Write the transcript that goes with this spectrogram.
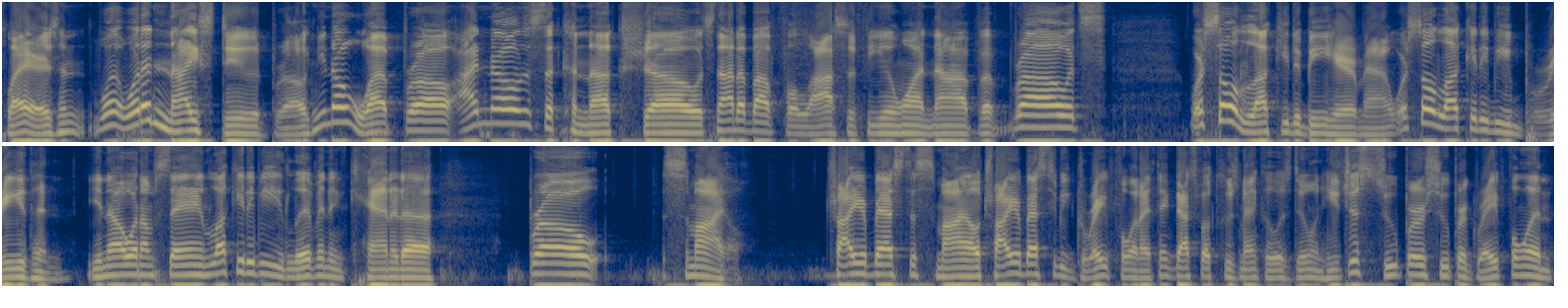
players. And what what a nice dude, bro. You know what, bro? I know this is a Canuck show. It's not about philosophy and whatnot, but bro, it's we're so lucky to be here, man. We're so lucky to be breathing. You know what I'm saying? Lucky to be living in Canada. Bro, smile. Try your best to smile. Try your best to be grateful. And I think that's what Kuzmenko is doing. He's just super, super grateful. And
